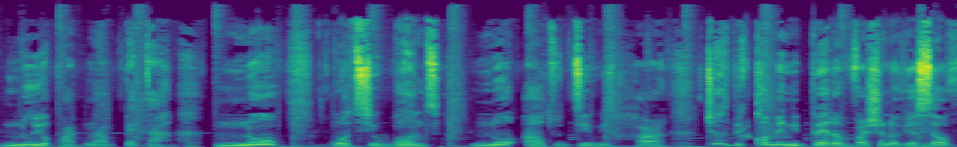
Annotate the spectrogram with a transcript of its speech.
Know your partner better. Know what she wants. Know how to deal with her. Just becoming a better version of yourself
